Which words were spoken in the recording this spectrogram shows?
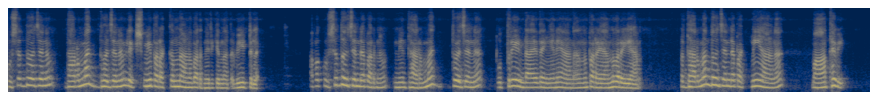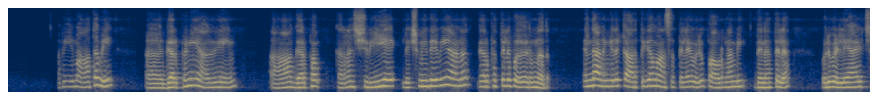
കുശധ്വജനും ധർമ്മധ്വജനും ലക്ഷ്മി പറക്കുന്നാണ് പറഞ്ഞിരിക്കുന്നത് വീട്ടിൽ. അപ്പൊ കുശധ്വജന്റെ പറഞ്ഞു ഇനി ധർമ്മധ്വജന് പുത്രി ഉണ്ടായത് എങ്ങനെയാണ് എന്ന് പറയാന്ന് പറയാണ് അപ്പൊ ധർമ്മധ്വജന്റെ പത്നിയാണ് മാധവി. അപ്പൊ ഈ മാധവി ഗർഭിണിയാകുകയും ആ ഗർഭം കാരണം ശ്രീയെ ലക്ഷ്മി ദേവിയാണ് ഗർഭത്തിൽ പേറുന്നത്. എന്താണെങ്കിൽ കാർത്തിക മാസത്തിലെ ഒരു പൗർണമി ദിനത്തിൽ ഒരു വെള്ളിയാഴ്ച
